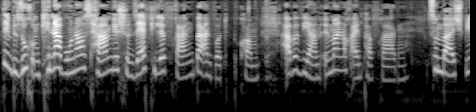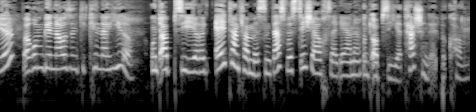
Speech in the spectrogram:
dem Besuch im Kinderwohnhaus haben wir schon sehr viele Fragen beantwortet bekommen, aber wir haben immer noch ein paar Fragen. Zum Beispiel? Warum genau sind die Kinder hier? Und ob sie ihre Eltern vermissen, das wüsste ich auch sehr gerne. Und ob sie ihr Taschengeld bekommen.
